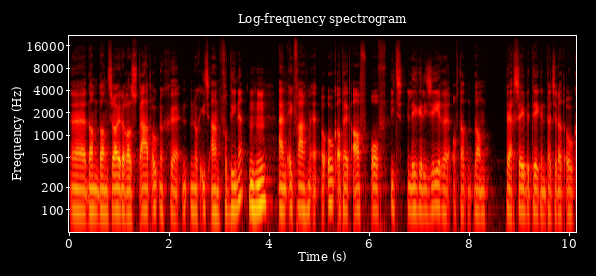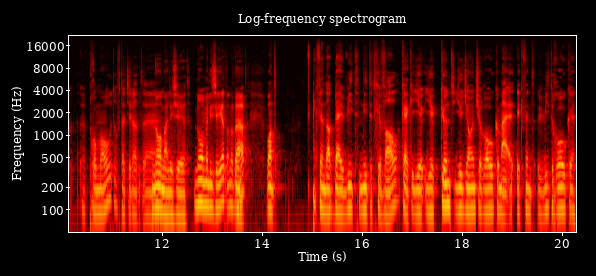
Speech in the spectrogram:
eh, dan, dan zou je er als staat ook nog, eh, nog iets aan verdienen. Mhm. En ik vraag me ook altijd af of iets legaliseren, of dat dan per se betekent dat je dat ook eh, promoot, of dat je dat eh, Normaliseert. normaliseert, inderdaad. Want ik vind dat bij wiet niet het geval. Kijk, je, je kunt je jointje roken, maar ik vind wiet roken...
